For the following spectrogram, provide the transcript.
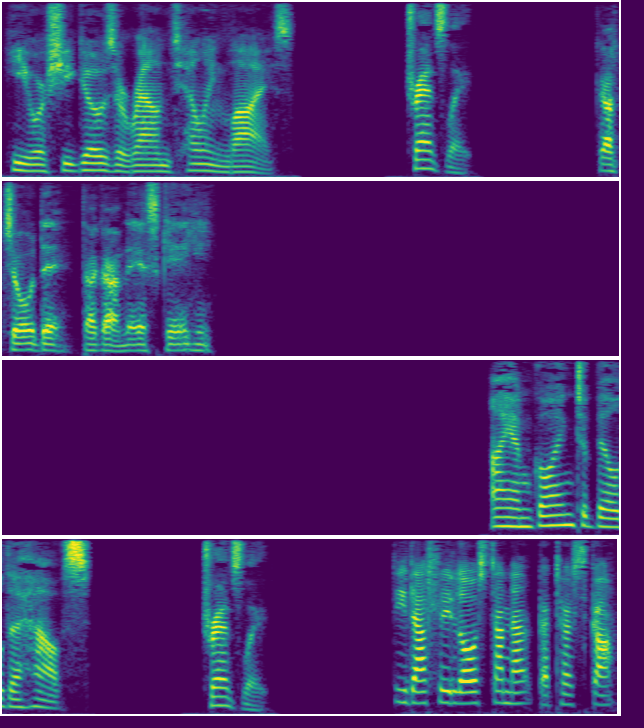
He or she goes around telling lies. Translate. Gachode dagan eskehi. I am going to build a house. Translate. Didasli lostana gaterska.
